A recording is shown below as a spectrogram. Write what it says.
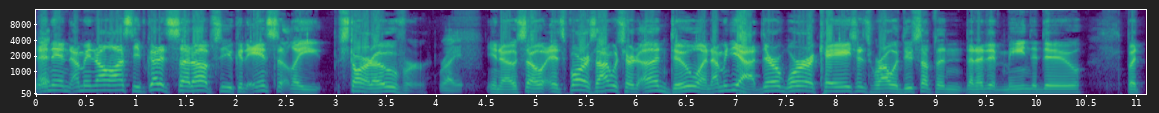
And then, I mean, in all honesty, you've got it set up so you can instantly start over. Right. You know, so as far as I'm concerned, undoing. I mean, yeah, there were occasions where I would do something that I didn't mean to do, but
